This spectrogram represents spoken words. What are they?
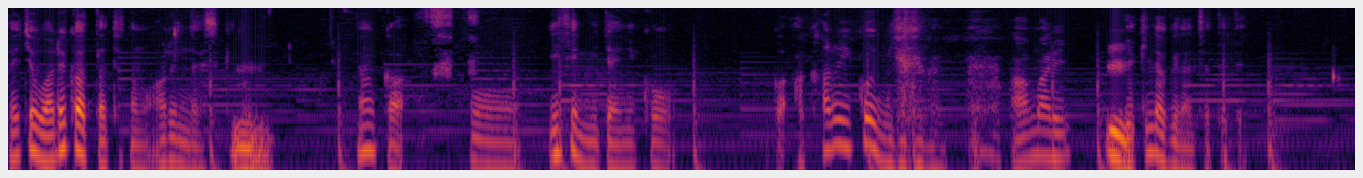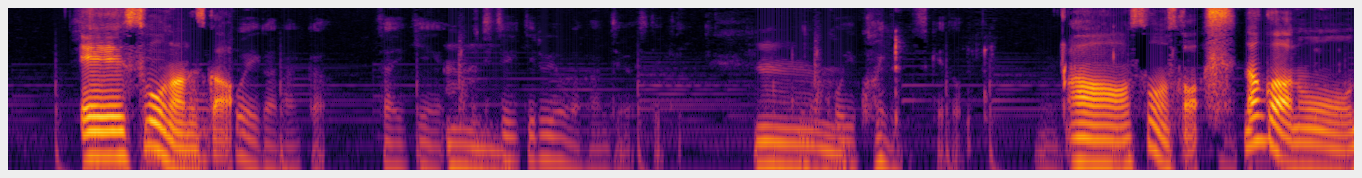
体調悪かったってのもあるんですけど、うん。なんか、こう、以前みたいにこう、か明るい声みたいなのがあんまりうんできなくなっちゃってて。えー、そうなんですか？声がなんか最近うん落ち着いてるような感じがしてて、う今こういん。う声なんですけど。うんああ、そうなんですか？なんかあの、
